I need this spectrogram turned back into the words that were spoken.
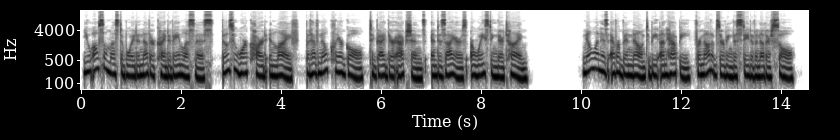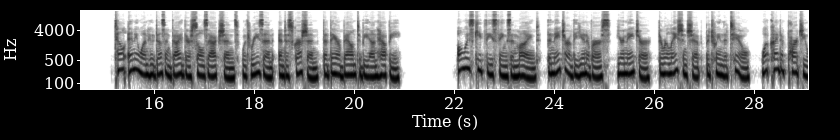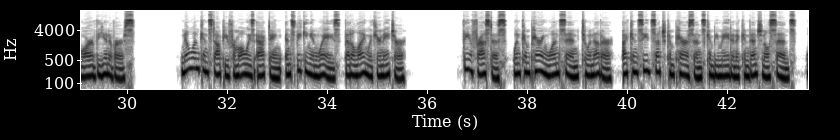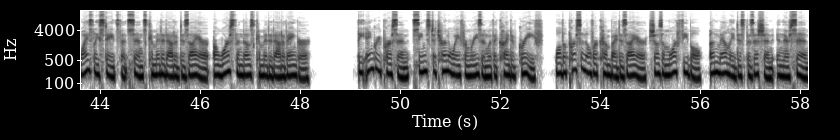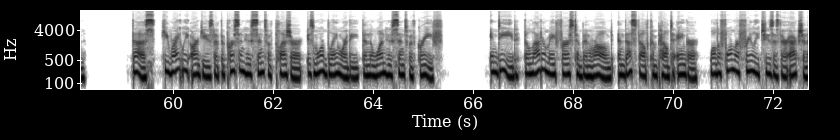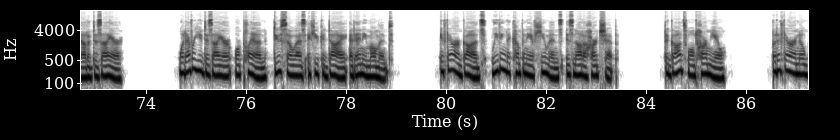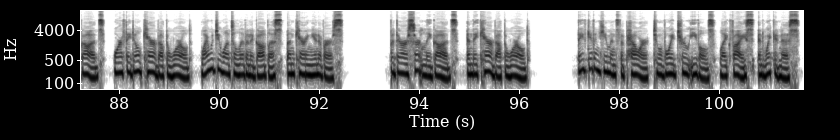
You also must avoid another kind of aimlessness, those who work hard in life but have no clear goal to guide their actions and desires are wasting their time. No one has ever been known to be unhappy for not observing the state of another's soul. Tell anyone who doesn't guide their soul's actions with reason and discretion that they are bound to be unhappy. Always keep these things in mind, the nature of the universe, your nature, the relationship between the two, what kind of part you are of the universe. No one can stop you from always acting and speaking in ways that align with your nature. Theophrastus, when comparing one sin to another, I concede such comparisons can be made in a conventional sense, wisely states that sins committed out of desire are worse than those committed out of anger. The angry person seems to turn away from reason with a kind of grief, while the person overcome by desire shows a more feeble, unmanly disposition in their sin. Thus, he rightly argues that the person who sins with pleasure is more blameworthy than the one who sins with grief. Indeed, the latter may first have been wronged and thus felt compelled to anger, while the former freely chooses their action out of desire. Whatever you desire or plan, do so as if you could die at any moment. If there are gods, leaving the company of humans is not a hardship. The gods won't harm you. But if there are no gods, or if they don't care about the world, why would you want to live in a godless, uncaring universe? But there are certainly gods, and they care about the world. They've given humans the power to avoid true evils like vice and wickedness.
